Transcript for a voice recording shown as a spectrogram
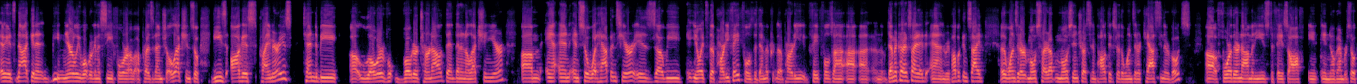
i mean it's not going to be nearly what we're going to see for a, a presidential election so these august primaries tend to be uh, lower vo- voter turnout than, than an election year. Um, and, and and so what happens here is uh, we you know it's the party faithfuls the democrat the party faithfuls uh, uh, uh, on the democratic side and the republican side are the ones that are most fired up most interested in politics are the ones that are casting their votes uh, for their nominees to face off in, in November. So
